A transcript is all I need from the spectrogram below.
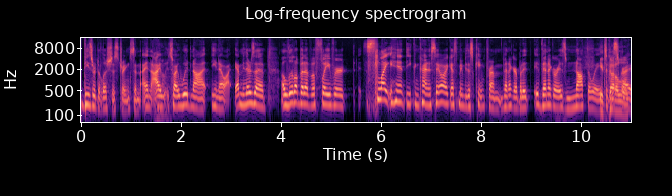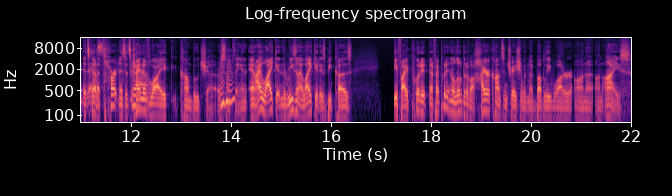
These are delicious drinks, and, and I so I would not, you know, I, I mean, there's a, a little bit of a flavor, slight hint that you can kind of say, oh, I guess maybe this came from vinegar, but it, it, vinegar is not the way It's to got a describe little. It's got a tartness. It's kind Yeah. Mm-hmm. of like kombucha or something, and and I like it. And the reason I like it is because if I put it if I put it in a little bit of a higher concentration with my bubbly water on a, on ice.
